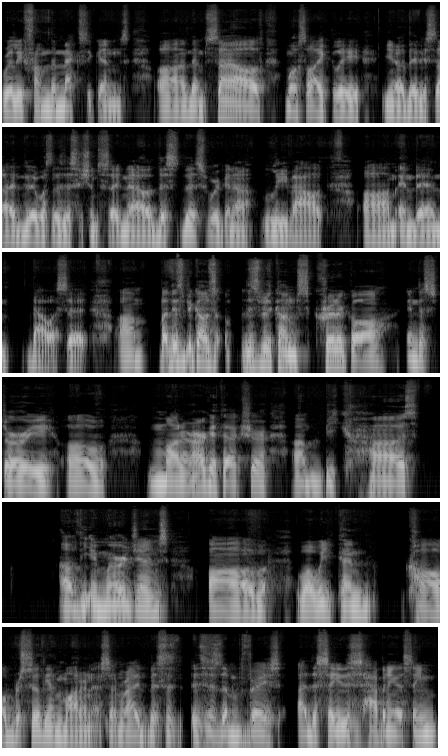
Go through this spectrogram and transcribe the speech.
really from the Mexicans uh, themselves. Most likely, you know, they decided there was a decision to say, no, this this we're gonna leave out, um, and then that was it. Um, but this becomes this becomes critical in the story of modern architecture um, because of the emergence of what we can call Brazilian modernism. Right. This is this is a very uh, the same. This is happening at the same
